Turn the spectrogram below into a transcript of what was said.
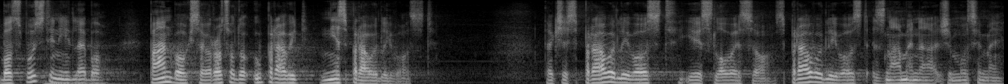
bol spustený, lebo Pán Boh sa rozhodol upraviť nespravodlivosť. Takže spravodlivosť je sloveso. Spravodlivosť znamená, že musíme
